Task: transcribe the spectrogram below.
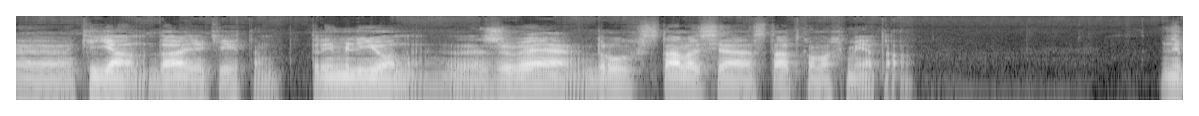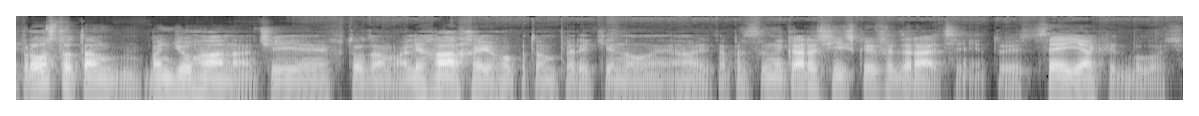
е, киян, да, яких там 3 мільйони, живе, вдруг сталося статком Ахметова? Не просто там бандюгана чи хто там, олігарха його потім перекинули, а представника Російської Федерації. Тобто це як відбулося?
